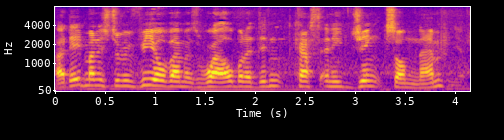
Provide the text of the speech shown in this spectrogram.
I did manage to reveal them as well, but I didn't cast any jinx on them Yep.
